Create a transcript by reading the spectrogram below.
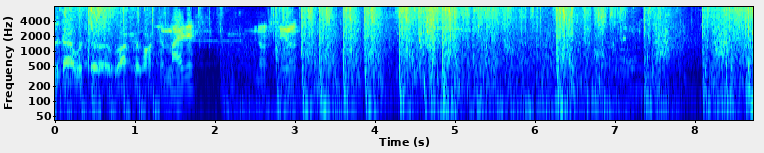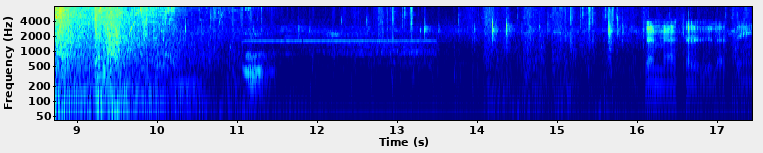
The guy with the rocket launcher. The. Midas, no shield. Ooh. That man tried to do that thing.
